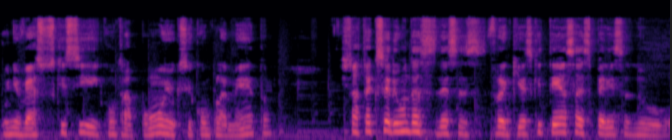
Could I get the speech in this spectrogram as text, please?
universos que se contrapõem ou que se complementam. Star Trek seria uma dessas franquias que tem essa experiência do,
